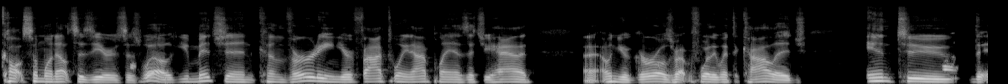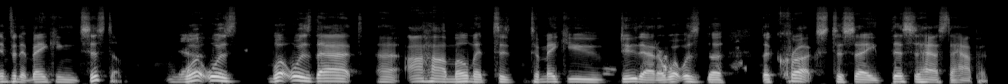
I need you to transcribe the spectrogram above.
caught someone else's ears as well. You mentioned converting your 529 plans that you had uh, on your girls right before they went to college into the infinite banking system. Yeah. What was what was that uh, aha moment to to make you do that or what was the the crux to say this has to happen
